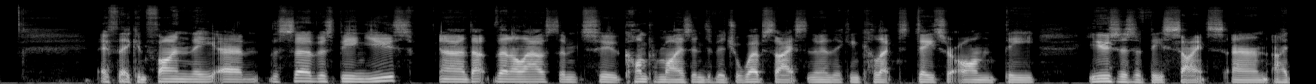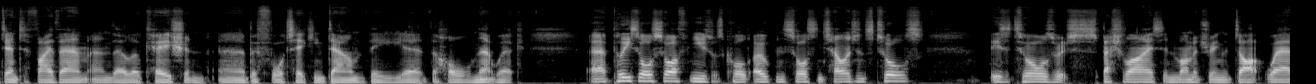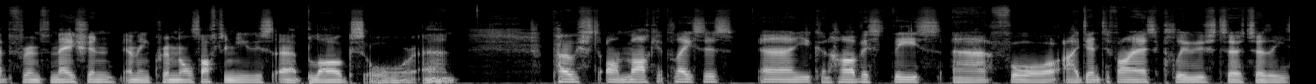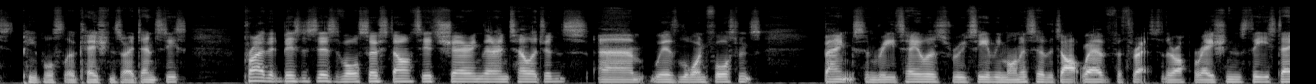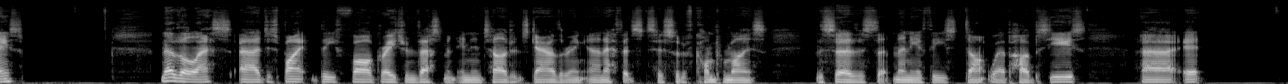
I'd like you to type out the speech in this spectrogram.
If they can find the um, the servers being used, uh, that then allows them to compromise individual websites, and then they can collect data on the users of these sites and identify them and their location uh, before taking down the uh, the whole network. Uh, police also often use what's called open source intelligence tools. These are tools which specialize in monitoring the dark web for information. I mean, criminals often use uh, blogs or um, post on marketplaces. Uh, you can harvest these uh, for identifiers, clues to, to these people's locations or identities. Private businesses have also started sharing their intelligence um, with law enforcement. Banks and retailers routinely monitor the dark web for threats to their operations these days. Nevertheless, uh, despite the far greater investment in intelligence gathering and efforts to sort of compromise the service that many of these dark web hubs use, uh, it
